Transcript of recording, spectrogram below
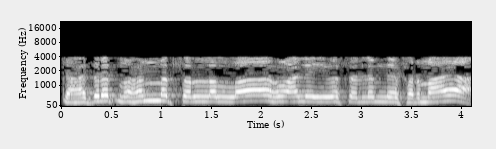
کہ حضرت محمد صلی اللہ علیہ وسلم نے فرمایا،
